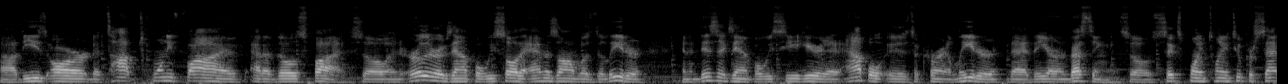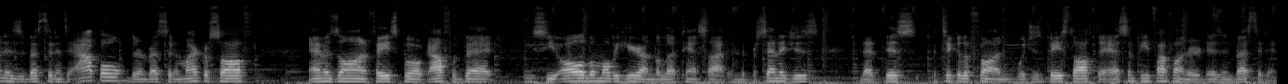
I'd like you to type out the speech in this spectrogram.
uh, these are the top 25 out of those five so in earlier example we saw that amazon was the leader And in this example, we see here that Apple is the current leader that they are investing in. So 6.22% is invested into Apple. They're invested in Microsoft, Amazon, Facebook, Alphabet. You see all of them over here on the left-hand side. And the percentages that this particular fund, which is based off the S&P 500, is invested in.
